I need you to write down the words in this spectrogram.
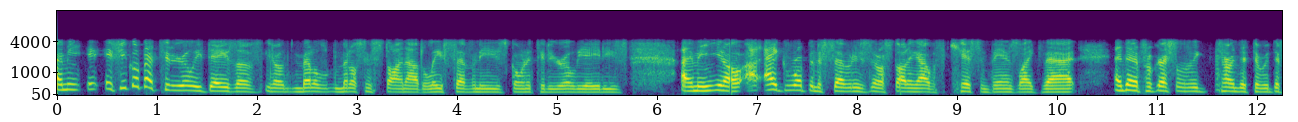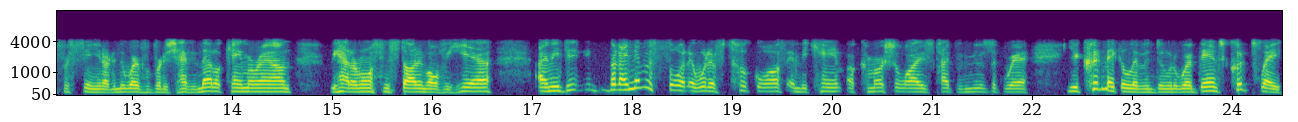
I mean, if you go back to the early days of you know metal metal scene starting out, the late '70s, going into the early '80s. I mean, you know, I, I grew up in the '70s, you know, starting out with Kiss and bands like that, and then it progressively turned into a different scene. You know, the new wave of British heavy metal came around. We had our own scene starting over here. I mean, but I never thought it would have took off and became a commercialized type of music where you could make a living doing it, where bands could play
